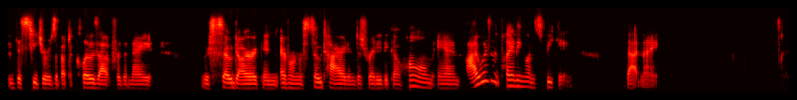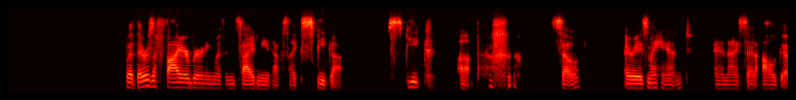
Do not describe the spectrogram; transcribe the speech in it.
this teacher was about to close out for the night. It was so dark and everyone was so tired and just ready to go home and i wasn't planning on speaking that night. But there was a fire burning within inside me that was like speak up. Speak up. So i raised my hand and i said i'll go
